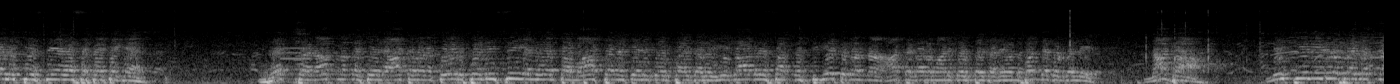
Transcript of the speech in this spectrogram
ಗಳಿಕೆ ಸ್ನೇಹ ಹೊಸಪೇಟೆಗೆ. ರಕ್ಷಣಾತ್ಮಕ ಶೈಲಿ ಆಟವನ್ನು ತೋರ್ಪಡಿಸಿ ಎನ್ನುವಂತ ಮಾತನ್ನು ಕೇಳಿಕೊಳ್ತಾ ಇದ್ದಾರೆ. ಈಗಾಗಲೇ ಸಾಕಷ್ಟು ಗೇಟುಗಳನ್ನ ಆಟಗಾರ ಮಾಡಿಕೊಳ್ತಾ ಇದ್ದಾರೆ. ಒಂದು ಒಂದು ಪಂದ್ಯಕೂಟದಲ್ಲಿ ನಾಗ ನಿಕ್ಕಿ ನೀಡುವ ಪ್ರಯತ್ನ.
